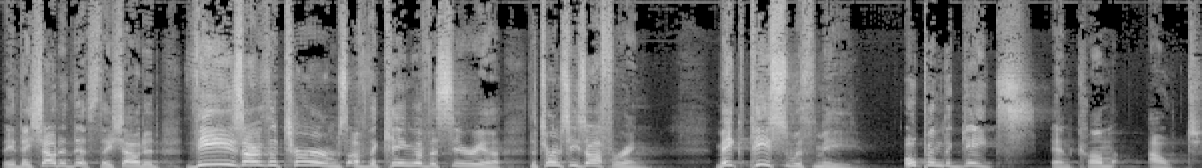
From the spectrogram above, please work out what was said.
They, they shouted this. They shouted, These are the terms of the king of Assyria, the terms he's offering. Make peace with me, open the gates, and come out.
